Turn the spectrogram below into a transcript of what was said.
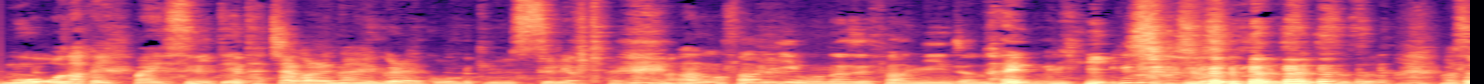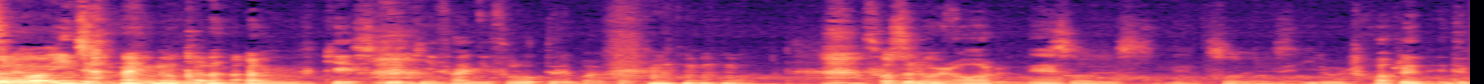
もうお腹いっぱいすぎて立ち上がれないぐらい号泣するみたいな。あの3人同じ3人じゃないのに。そうそうそうそうそうまあそれはいいんじゃないのかな。うん形式的に3人揃ってればよかった。そそうういろいろあるね。そうですね。そうです。ねいろいろあるね。で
